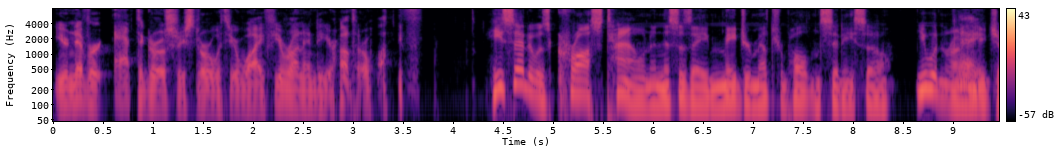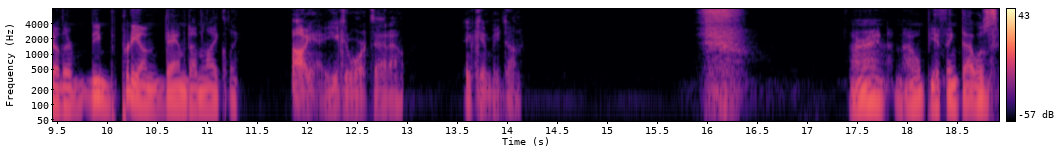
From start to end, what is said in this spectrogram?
you're never at the grocery store with your wife? You run into your other wife. He said it was cross town, and this is a major metropolitan city, so you wouldn't run Hey. into each other. Be pretty un- damned unlikely. Oh yeah, you could work that out. It can be done. All right. I hope you think that was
